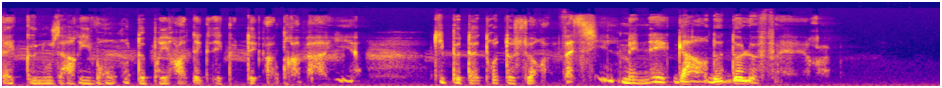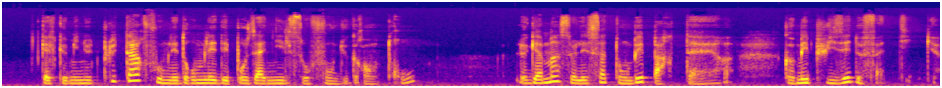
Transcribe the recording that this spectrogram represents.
Dès que nous arriverons, on te priera d'exécuter un travail qui peut-être te sera facile, mais n'aie garde de le faire. Quelques minutes plus tard, Foumlé Droumlé déposa Nils au fond du grand trou. Le gamin se laissa tomber par terre, comme épuisé de fatigue.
